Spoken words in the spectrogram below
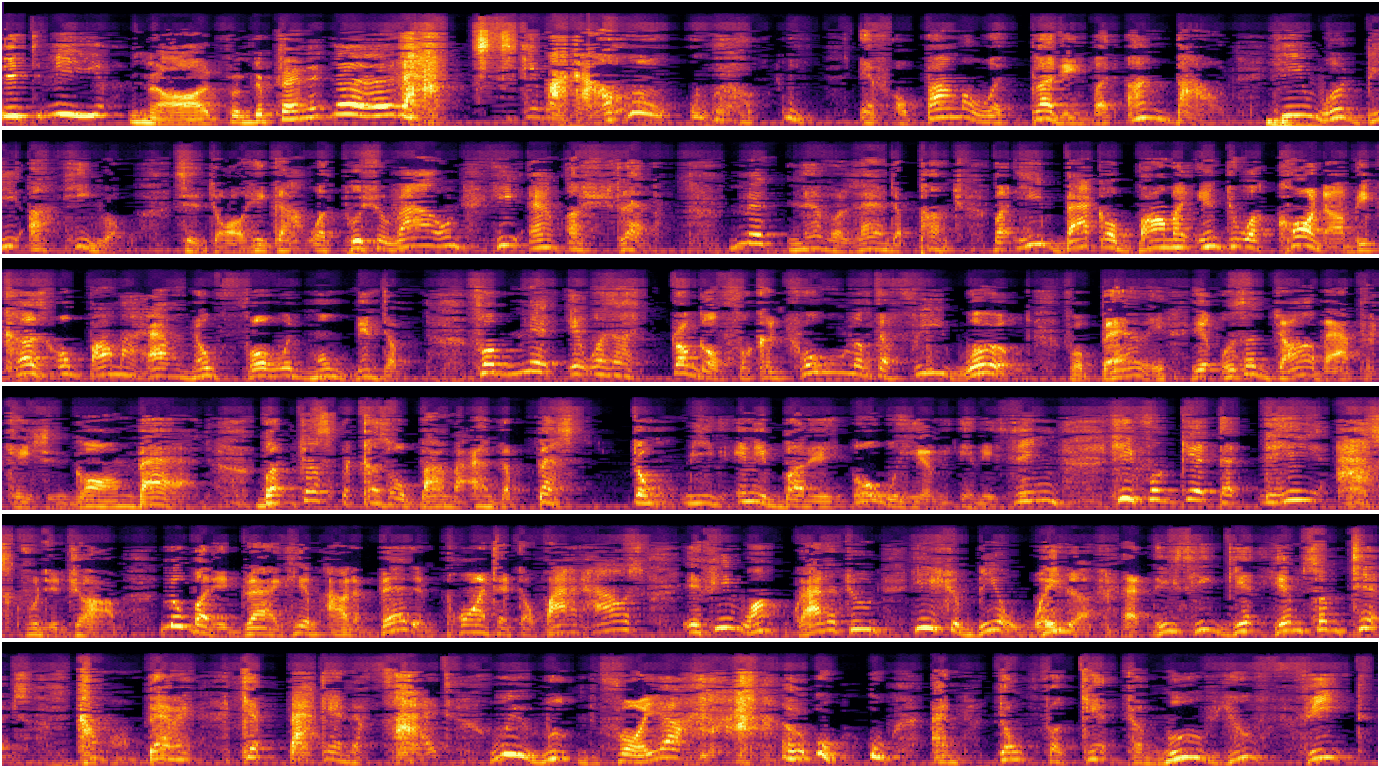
It's me, Nard from the planet Nerd. If Obama was bloody but unbound, he would be a hero. Since all he got was push around, he am a schlep. Mitt never land a punch, but he back Obama into a corner because Obama have no forward momentum. For Mitt, it was a struggle for control of the free world. For Barry, it was a job application gone bad. But just because Obama and the best don't mean anybody owe him anything. He forget that he asked for the job. Nobody drag him out of bed and point at the White House. If he want gratitude, he should be a waiter. At least he get him some tips. Come on, Barry, get back in the fight. We rooting for you. and don't forget to move your feet.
